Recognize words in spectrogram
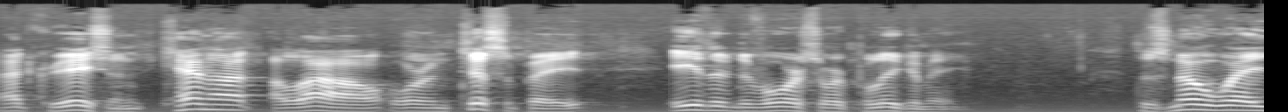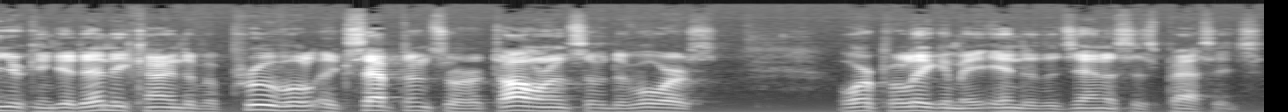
at creation cannot allow or anticipate either divorce or polygamy. There's no way you can get any kind of approval, acceptance, or tolerance of divorce or polygamy into the Genesis passage.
